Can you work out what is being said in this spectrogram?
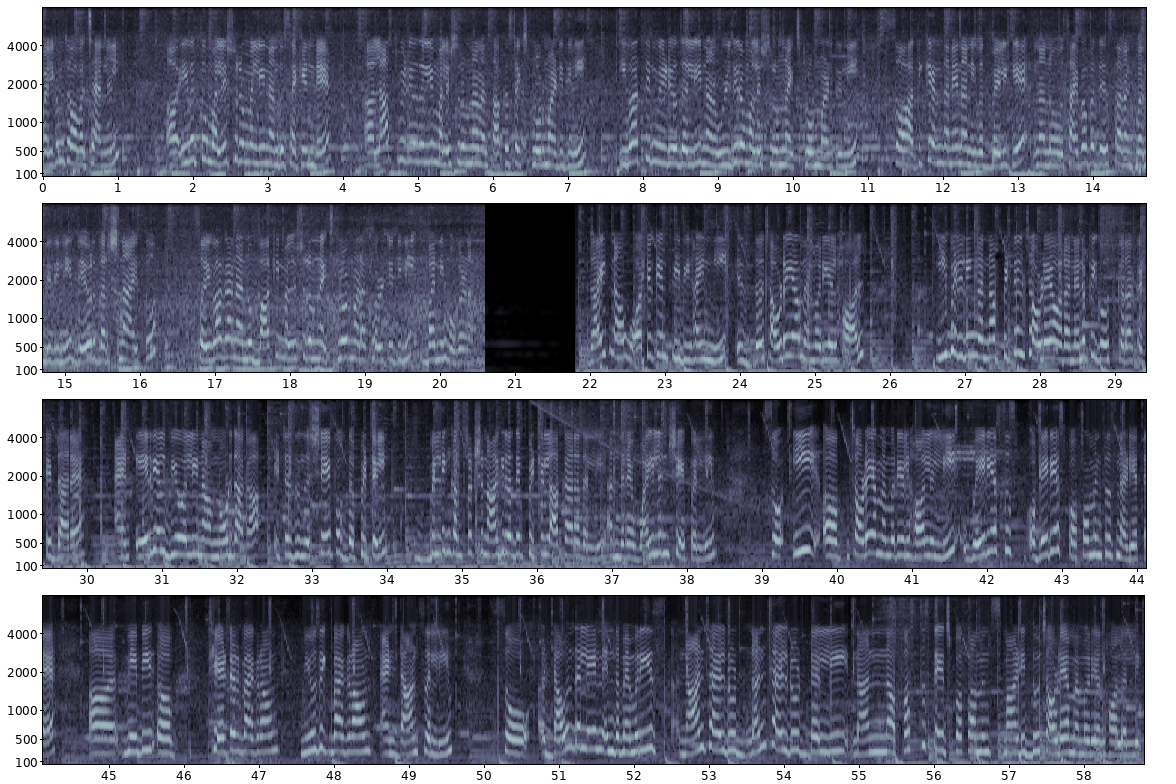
Welcome to our channel ಇವತ್ತು ಮಲ್ಲೇಶ್ವರಮಲ್ಲಿ ನಂದು second day last ವೀಡಿಯೋದಲ್ಲಿ ಮಲ್ಲೇಶ್ವರಂನ ನಾನು ಸಾಕಷ್ಟು ಎಕ್ಸ್ಪ್ಲೋರ್ ಮಾಡಿದ್ದೀನಿ. ಇವತ್ತಿನ ವೀಡಿಯೋದಲ್ಲಿ ನಾನು ಉಳಿದಿರೋ ಮಲ್ಲೇಶ್ವರಂನ ಎಕ್ಸ್ಪ್ಲೋರ್ ಮಾಡ್ತೀನಿ. ಸೊ ಅದಕ್ಕೆ ಅಂತಲೇ ನಾನು ಇವತ್ತು ಬೆಳಿಗ್ಗೆ ನಾನು ಸಾಯಿಬಾಬಾ ದೇವಸ್ಥಾನಕ್ಕೆ ಬಂದಿದ್ದೀನಿ. ದೇವ್ರ ದರ್ಶನ ಆಯಿತು. ಸೊ ಇವಾಗ ನಾನು ಬಾಕಿ ಮಲ್ಲೇಶ್ವರಂನ ಎಕ್ಸ್ಪ್ಲೋರ್ ಮಾಡೋಕ್ಕೆ ಹೊರಟಿದ್ದೀನಿ. ಬನ್ನಿ ಹೋಗೋಣ. ರೈಟ್ ನಾವು what you can see behind me is the Chowdaiah memorial hall ಈ ಬಿಲ್ಡಿಂಗ್ ಅನ್ನ ಪಿಟಿಲ್ ಚೌಡೆ ಅವರ ನೆನಪಿಗೋಸ್ಕರ ಕಟ್ಟಿದ್ದಾರೆ. ಅಂಡ್ ಏರಿಯಲ್ ವ್ಯೂ ಅಲ್ಲಿ ನಾವು ನೋಡಿದಾಗ it is in the shape of the ಪಿಟಿಲ್ building construction ಆಗಿರೋದೇ ಪಿಟಿಲ್ ಆಕಾರದಲ್ಲಿ, ಅಂದರೆ ವೈಲನ್ ಶೇಪಲ್ಲಿ ಸೊ ಈ ಚೌಡೆಯ ಮೆಮೋರಿಯಲ್ ಹಾಲಲ್ಲಿ ವೇರಿಯಸ್ ವೇರಿಯಸ್ ಪರ್ಫಾರ್ಮೆನ್ಸಸ್ ನಡೆಯುತ್ತೆ. Maybe theatre background music background and ಡಾನ್ಸಲ್ಲಿ so down the lane in the memories ನಾನು ಚೈಲ್ಡ್ಹುಡ್ ನನ್ನ ಚೈಲ್ಡ್ಹುಡ್ಡಲ್ಲಿ ನನ್ನ ಫಸ್ಟ್ ಸ್ಟೇಜ್ ಪರ್ಫಾರ್ಮೆನ್ಸ್ ಮಾಡಿದ್ದು ಚೌಡಯ್ಯ ಮೆಮೋರಿಯಲ್ ಹಾಲಲ್ಲಿ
